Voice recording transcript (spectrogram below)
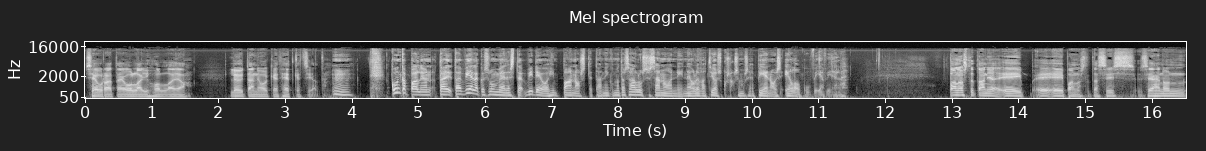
seurata ja olla iholla ja löytää ne oikeat hetket sieltä. Mm. Kuinka paljon, tai, tai vieläkö sun mielestä videoihin panostetaan? Niin kuin mä tuossa alussa sanoin, niin ne olivat joskus semmoisia pienoiselokuvia vielä. Panostetaan ja ei, ei, ei panosteta. Siis sehän on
